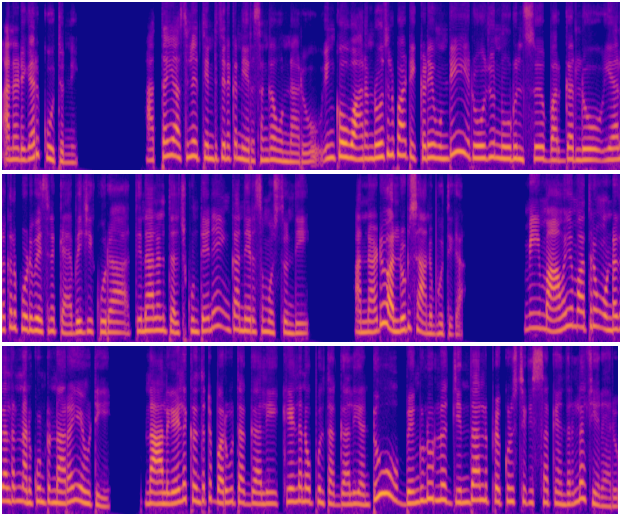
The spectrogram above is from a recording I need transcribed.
అనడిగారు కూతుర్ని. అత్తయ్య అసలే తిండి తినక నీరసంగా ఉన్నారు. ఇంకో వారం రోజుల పాటు ఇక్కడే ఉండి రోజూ నూడిల్స్, బర్గర్లు, ఏలకల పొడి వేసిన క్యాబేజీ కూర తినాలని తలుచుకుంటేనే ఇంకా నీరసం వస్తుంది అన్నాడు అల్లుడు సానుభూతిగా. మీ మావయ్య మాత్రం ఉండగలరని అనుకుంటున్నారా ఏమిటి? నాలుగేళ్ళ క్రిందట బరువు తగ్గాలి, కీళ్ళ నొప్పులు తగ్గాలి అంటూ బెంగుళూరులో జిందాల్ ప్రకృతి చికిత్సా కేంద్రంలో చేరారు.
